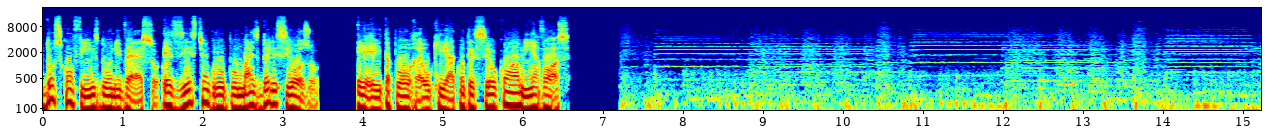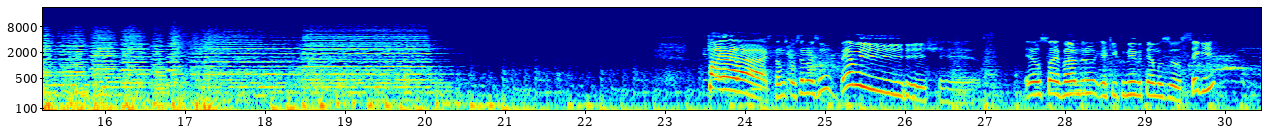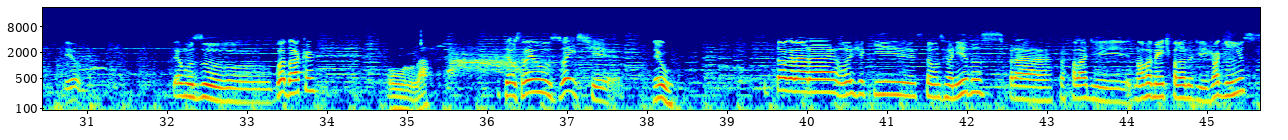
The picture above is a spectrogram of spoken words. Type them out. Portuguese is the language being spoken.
Dos confins do universo existe um grupo mais delicioso. Eita porra, o que aconteceu com a minha voz? Fala galera, estamos começando mais um Bemiches. Eu sou Evandro e aqui comigo temos o Segui, Eu. temos o Godoka, Olá. e temos também o Zweist. Eu. Então galera, hoje aqui estamos reunidos para falar de. novamente falando de joguinhos.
